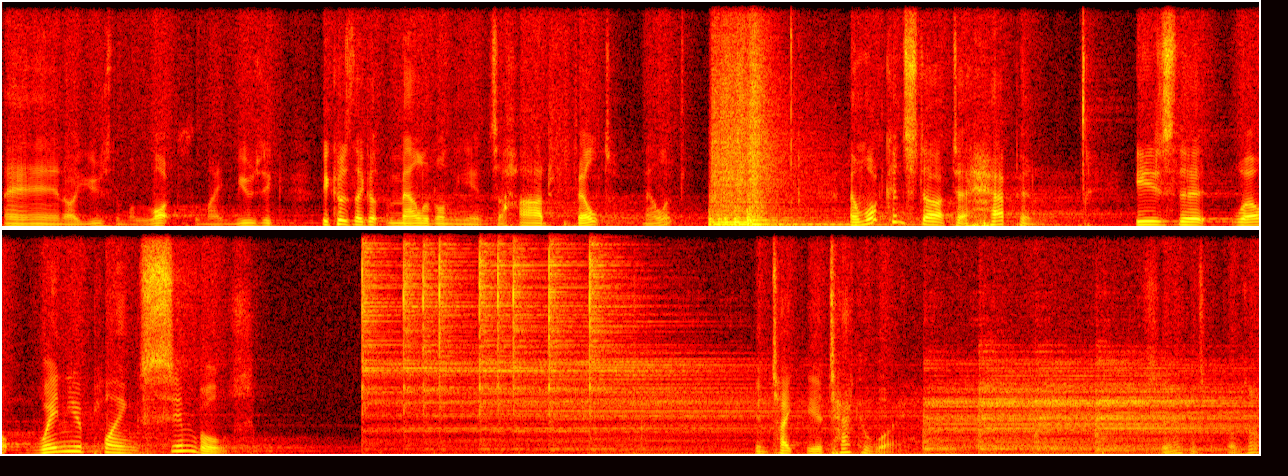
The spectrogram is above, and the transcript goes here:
and I use them a lot for my music because they got the mallet on the end. It's a hard felt mallet. And what can start to happen is that, well, when you're playing cymbals, can take the attack away. See, that's what goes on.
